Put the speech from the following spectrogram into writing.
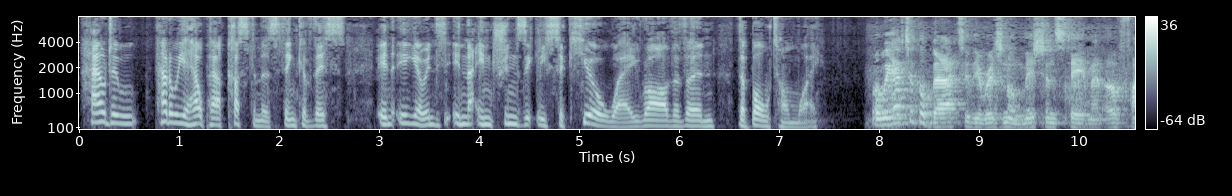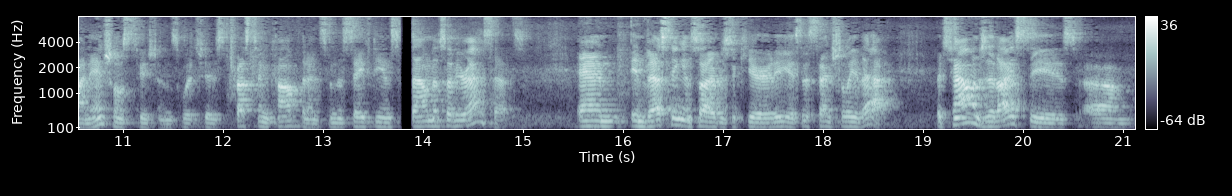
how do how do we help our customers think of this in you know in, in that intrinsically secure way rather than the bolt-on way? Well, we have to go back to the original mission statement of financial institutions, which is trust and confidence in the safety and soundness of your assets. And investing in cybersecurity is essentially that. The challenge that I see is um,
